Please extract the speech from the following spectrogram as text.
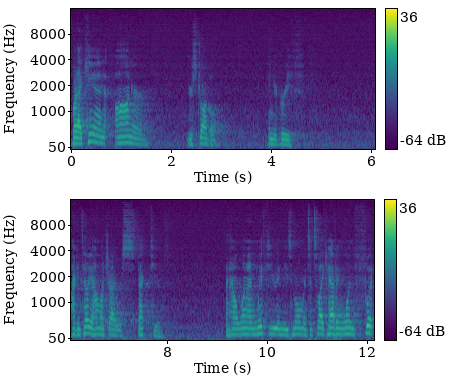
But I can honor your struggle and your grief. I can tell you how much I respect you. And how when I'm with you in these moments, it's like having one foot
